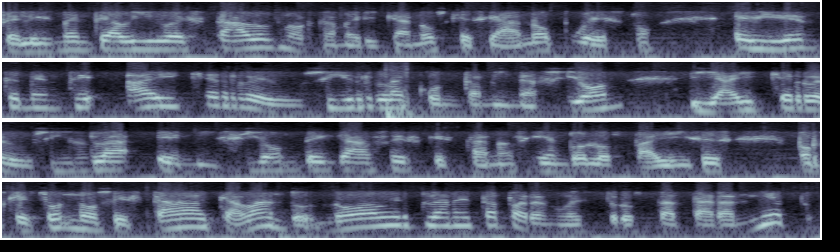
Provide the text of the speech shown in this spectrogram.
Felizmente ha habido estados norteamericanos que se han opuesto. Evidentemente hay que reducir la contaminación y hay que reducir la emisión de gases que están haciendo los países, porque esto nos está acabando. No va a haber planeta para nuestros tataranietos.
